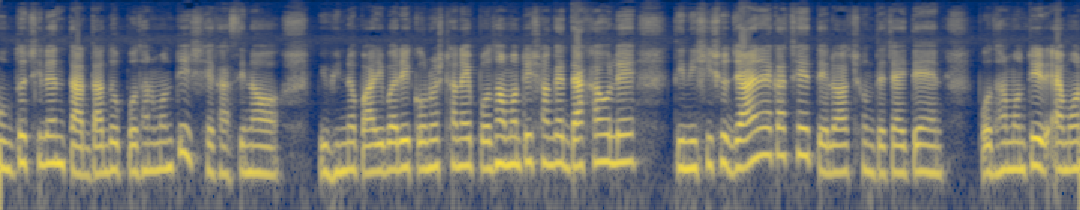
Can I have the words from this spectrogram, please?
মুগ্ধ ছিলেন তার দাদু প্রধানমন্ত্রী শেখ হাসিনাও বিভিন্ন পারিবারিক অনুষ্ঠানে প্রধানমন্ত্রীর সঙ্গে দেখা হলে তিনি শিশু জায়ানের কাছে তেলাওয়াত শুনতে চাইতেন। প্রধানমন্ত্রীর এমন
